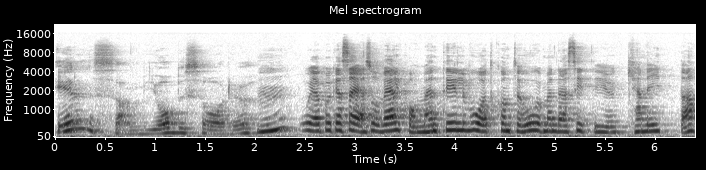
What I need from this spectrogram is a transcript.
ensamjobb sa du. Mm. Och jag brukar säga så, välkommen till vårt kontor, men där sitter ju Kanita.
